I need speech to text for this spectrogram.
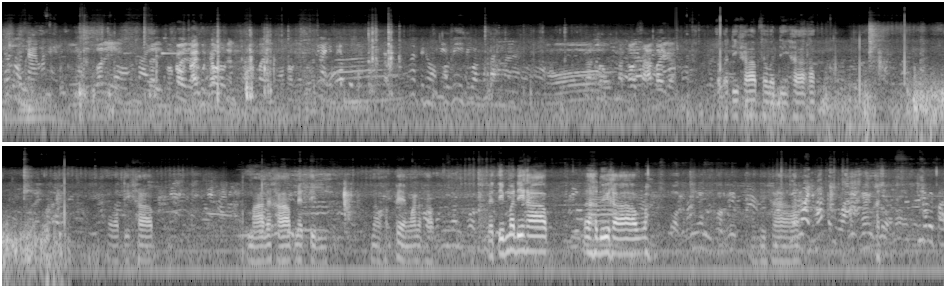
เจ้าของน้ำมาให้ตอนนี้ได้สองใบแล้วเข้าแล้วสามใบเข้าแล้วที่ว่าอยู่เพชรบุรีมันเป็นหอกพวีดวงกำลังมาโอ้มันเข้าสามใบกันสวัสดีครับ สวัสดีครับ สวัสดีครับ มาแล้วครับแม่ติ๋มน้องครับแพงมาแล้วครับแม่ติ๋มสวัสดีครับสวัสดีครับสวัสดีครับพ่อจะมาตัวเขาไปปลา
